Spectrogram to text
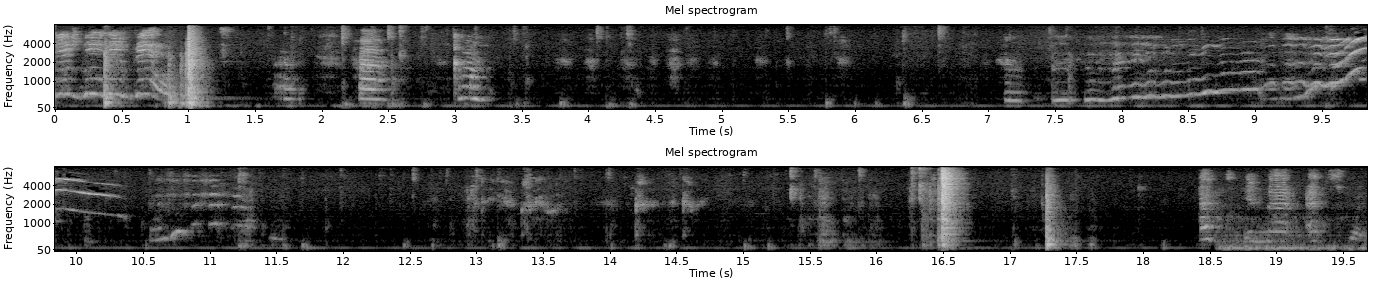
Let's go! Let's go! Uh, come X in that X-ray.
